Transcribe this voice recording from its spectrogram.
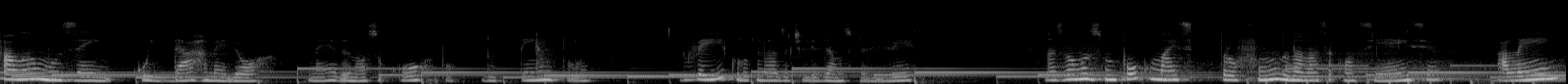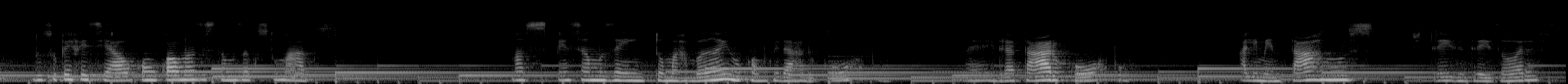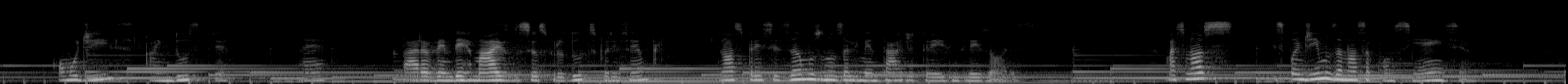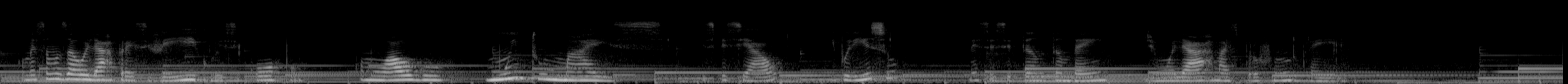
falamos em cuidar melhor né, do nosso corpo, do templo, do veículo que nós utilizamos para viver, nós vamos um pouco mais profundo na nossa consciência, além do superficial com o qual nós estamos acostumados. Nós pensamos em tomar banho, como cuidar do corpo, né? hidratar o corpo, alimentarmos de três em três horas, como diz a indústria, né? para vender mais dos seus produtos, por exemplo, que nós precisamos nos alimentar de três em três horas. Mas se nós expandimos a nossa consciência, começamos a olhar para esse veículo, esse corpo, como algo muito mais especial e por isso necessitando também de um olhar mais profundo para ele.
